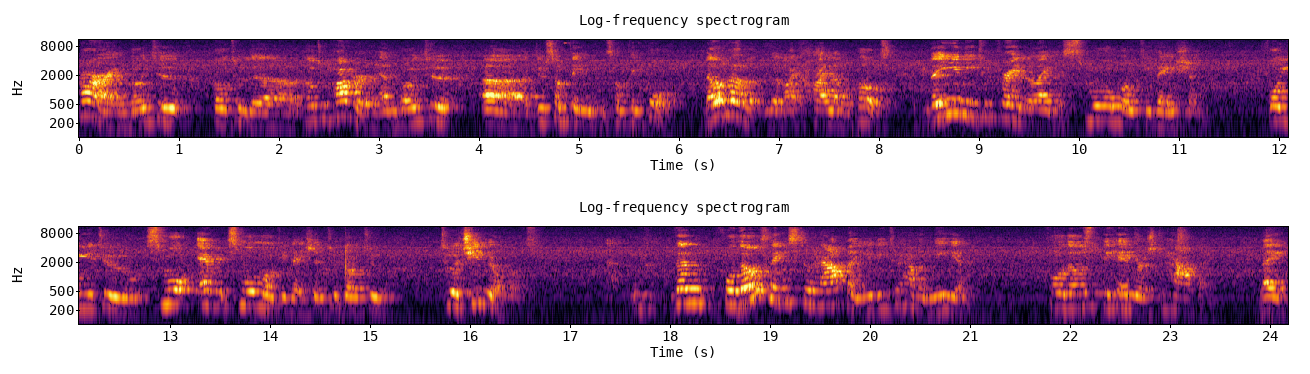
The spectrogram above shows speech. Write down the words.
car, I'm going to go to the go to Harvard, I'm going to uh, do something something cool. Those are the, like high level goals. Then you need to create like a small motivation for you to small every small motivation to go to to achieve your goals. Then for those things to happen, you need to have a medium for those behaviors to happen. Like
